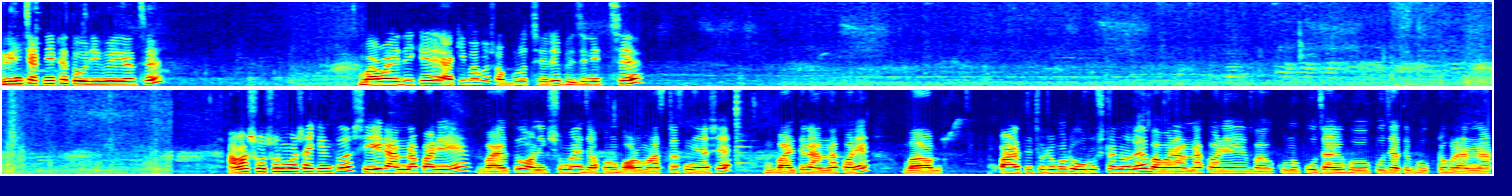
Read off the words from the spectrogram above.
গ্রিন চাটনিটা তৈরি হয়ে গেছে। বাবা এদিকে একইভাবে সবগুলো ছেড়ে ভেজে নিচ্ছে। আমার শ্বশুর মশাই কিন্তু সেই রান্না পারে। বাড়িতে অনেক সময় যখন বড় মাছ টাছ নিয়ে আসে, বাড়িতে রান্না করে বা পাড়াতে ছোটো মোটো অনুষ্ঠান হলে বাবা রান্না করে বা কোনো পূজাই হোক, পূজাতে ভোগ টোক রান্না,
